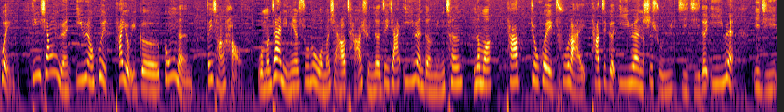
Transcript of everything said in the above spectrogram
会。丁香园医院会它有一个功能非常好，我们在里面输入我们想要查询的这家医院的名称，那么它就会出来，它这个医院是属于几级的医院。以及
